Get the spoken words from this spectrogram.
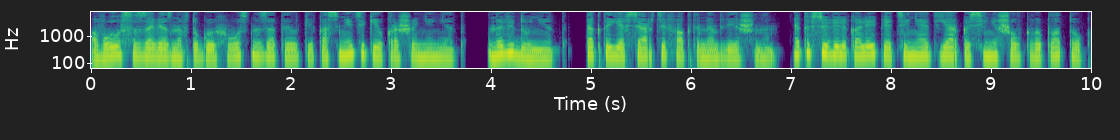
Волосы завязаны в тугой хвост на затылке, косметики и украшений нет. На виду нет. Так-то я вся артефактами обвешана. Это все великолепие оттеняет ярко-синий шелковый платок,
